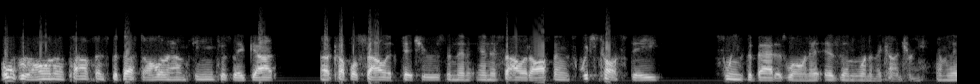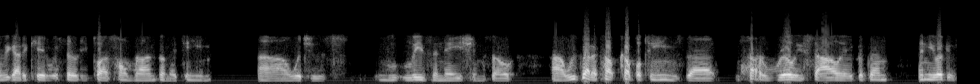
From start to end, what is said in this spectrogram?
overall in our conference the best all around team because they've got a couple solid pitchers and then and a solid offense. Wichita State swings the bat as well as anyone in the country. I mean, they've got a kid with 30 plus home runs on the team, uh, which is leads the nation. So uh, we've got a t- couple teams that are really solid, but then and you look at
